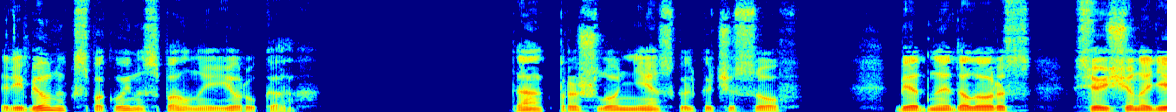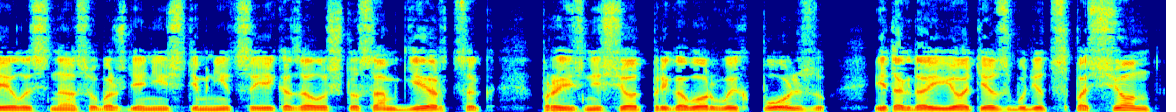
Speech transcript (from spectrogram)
Ребенок спокойно спал на ее руках. Так прошло несколько часов. Бедная Долорес все еще надеялась на освобождение из темницы, ей казалось, что сам герцог произнесет приговор в их пользу, и тогда ее отец будет спасен —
